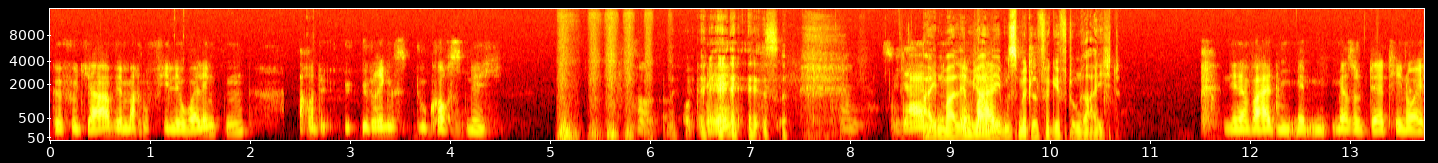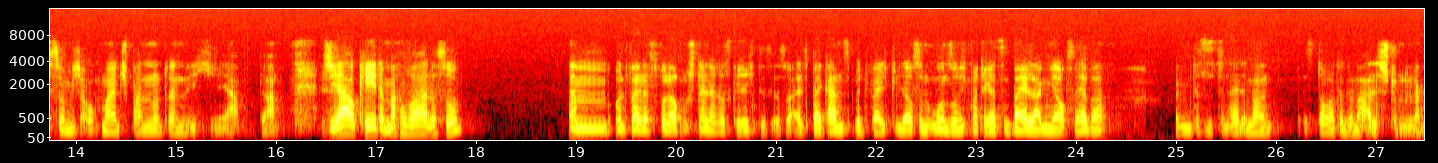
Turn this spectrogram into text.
gefühlt, ja, wir machen viele Wellington. Ach, und übrigens, du kochst nicht. So, okay. So, ja, Einmal im Jahr halt- Lebensmittelvergiftung reicht. Nee, dann war halt mehr, mehr so der Tenor, ich soll mich auch mal entspannen und dann ich, ja, ja. Ich so, ja, okay, dann machen wir alles so. Ähm, und weil das wohl auch ein schnelleres Gericht ist, also als bei Gans mit, weil ich bin ja auch so ein Hurensohn, ich mache die ganzen Beilagen ja auch selber. Ähm, das ist dann halt immer, es dauert dann immer alles stundenlang.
